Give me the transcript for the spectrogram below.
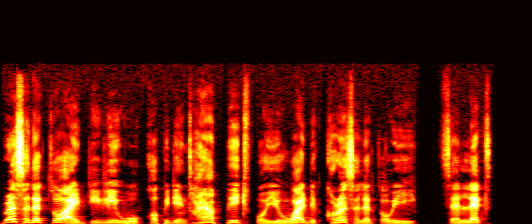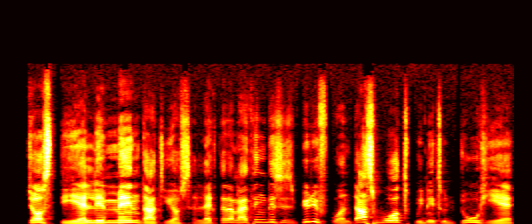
parent selector ideally will copy the entire page for you while the current selector will select just the element that you have selected. And I think this is beautiful and that's what we need to do here.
